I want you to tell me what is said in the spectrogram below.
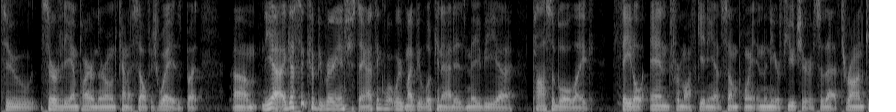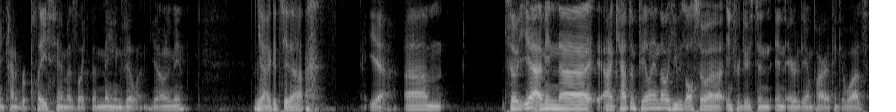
to serve the Empire in their own kind of selfish ways. But um, yeah, I guess it could be very interesting. I think what we might be looking at is maybe a possible like fatal end for Moff Gideon at some point in the near future, so that Thrawn can kind of replace him as like the main villain. You know what I mean? Yeah, I could see that. Yeah. Um, so yeah, I mean, uh, uh, Captain Pellaeon though he was also uh, introduced in, in Heir to the Empire, I think it was.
